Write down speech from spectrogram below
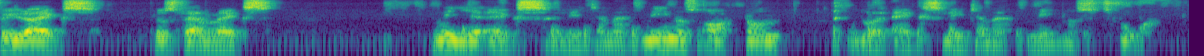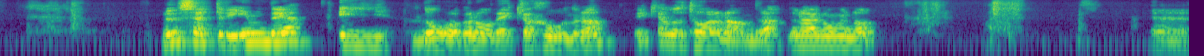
4x plus 5x 9x är lika med minus 18 och då är x lika med minus 2. Nu sätter vi in det i någon av ekvationerna. Vi kan väl ta den andra den här gången då. Eh,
